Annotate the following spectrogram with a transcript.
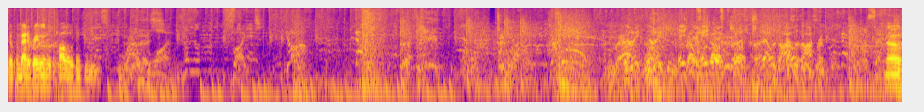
Yo, combative Raven with the follow. Thank you. Round one. No.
